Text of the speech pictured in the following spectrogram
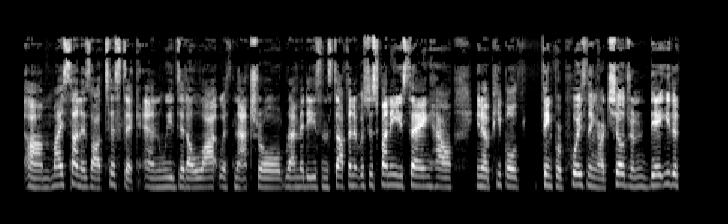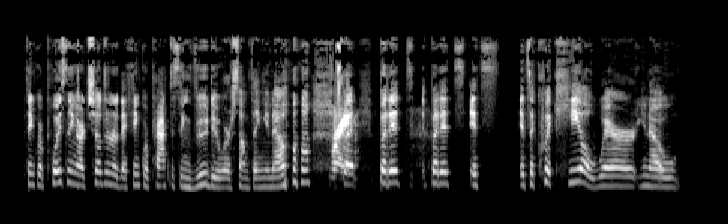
Um, my son is autistic, and we did a lot with natural remedies and stuff. And it was just funny you saying how, you know, people think we're poisoning our children. They either think we're poisoning our children or they think we're practicing voodoo or something, you know? right. But, but it's, but it's, it's, it's a quick heal where, you know,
